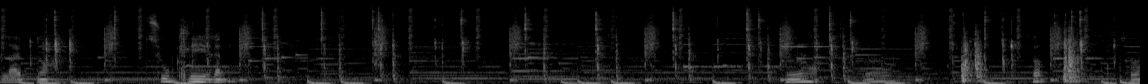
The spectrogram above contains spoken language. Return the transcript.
bleibt noch zu klären. Ja, ja. So, so.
